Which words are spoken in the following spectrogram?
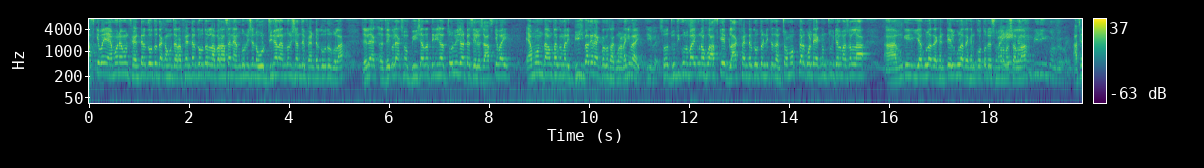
আজকে ভাই এমন এমন ফ্যান্টেল কবুতর দেখাবো যারা ফ্যান্টেল কবুতর লাভার আছেন অ্যান্ডোনিশান অরিজিনাল অ্যান্ডোনিশান যে ফ্যান্টেল কবুতরগুলা যেগুলো যেগুলো একসময় বিশ হাজার তিরিশ হাজার চল্লিশ হাজার টাকা সেল হয়েছে আজকে ভাই এমন দাম থাকবে মানে বিশ ভাগের এক ভাগও থাকবে না নাকি ভাই? ভাই। সো যদি কোনো ভাই কোনো আপু আজকে ব্ল্যাক ফ্যান্টেল কবুতর নিতে চান চমৎকার কোয়ালিটি একদম চুইটাল মাসাল্লাহ এমনকি ইয়াগুলা দেখেন টেলগুলা দেখেন কতটা সুন্দর মাসাল্লাহ ব্রিডিং করবে ভাই। আচ্ছা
